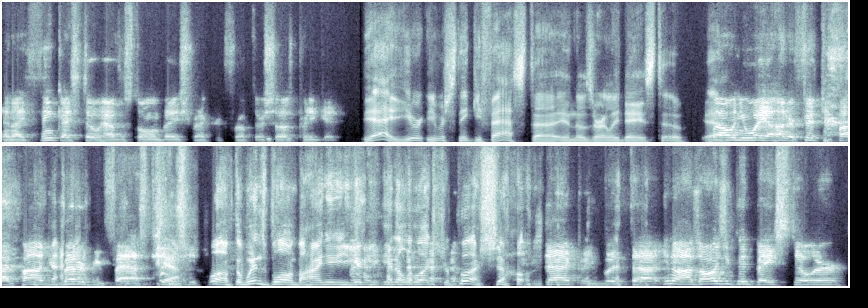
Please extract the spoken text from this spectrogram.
And I think I still have the stolen base record for up there. So that was pretty good. Yeah, you were you were sneaky fast uh, in those early days too. Yeah. Well, when you weigh 155 pounds, you better be fast. yeah. Well, if the wind's blowing behind you, you get you get a little extra push. So exactly. But uh, you know, I was always a good base stealer.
